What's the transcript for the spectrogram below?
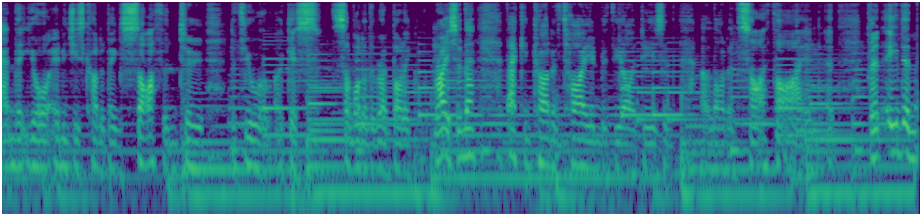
and that your energy is kind of being siphoned to, to fuel, I guess, somewhat of the robotic race. And that, that can kind of tie in with the ideas of a lot of sci-fi. And, and, but even,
